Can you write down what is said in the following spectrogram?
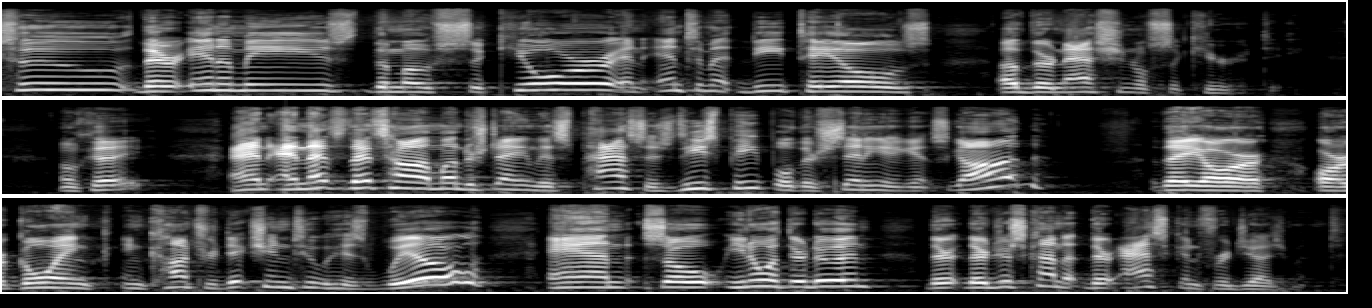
to their enemies the most secure and intimate details of their national security. Okay? And, and that's, that's how I'm understanding this passage. These people, they're sinning against God. They are, are going in contradiction to his will. And so, you know what they're doing? They're, they're just kind of, they're asking for judgment.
